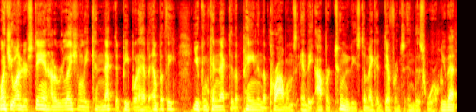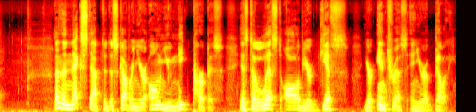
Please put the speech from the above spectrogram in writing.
Once you understand how to relationally connect to people and have empathy, you can connect to the pain and the problems and the opportunities to make a difference in this world. You bet. Then the next step to discovering your own unique purpose is to list all of your gifts, your interests, and your ability.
